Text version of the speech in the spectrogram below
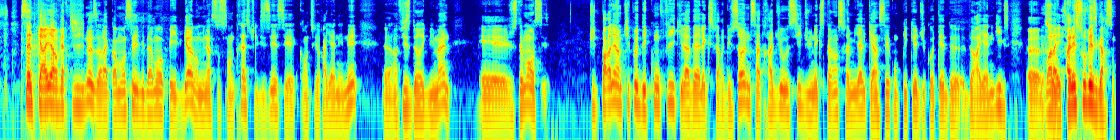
cette carrière vertigineuse, elle a commencé évidemment au Pays de Galles en 1973. Tu le disais, c'est quand Ryan est né, euh, un fils de rugbyman. Et justement, tu te parlais un petit peu des conflits qu'il avait avec Alex Ferguson. Ça traduit aussi d'une expérience familiale qui est assez compliquée du côté de, de Ryan Giggs. Euh, voilà, il fallait sauver ce garçon.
